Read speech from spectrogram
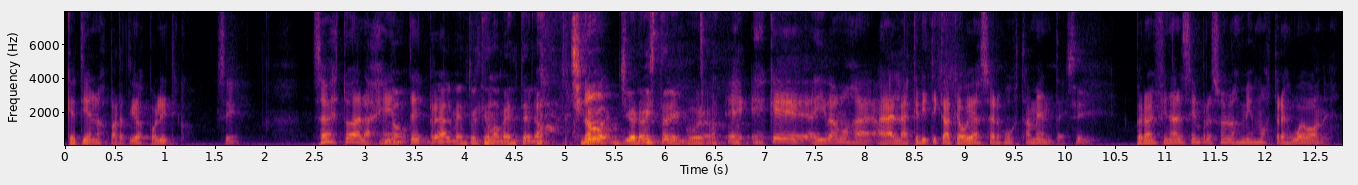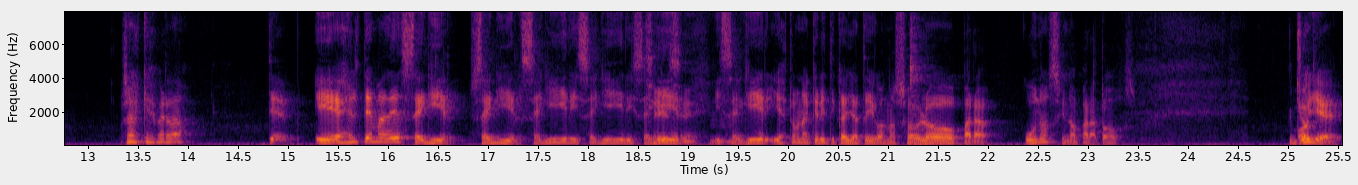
que tienen los partidos políticos? Sí. ¿Sabes toda la gente? No, realmente últimamente no. Yo No. yo no he visto ninguno. Es, es que ahí vamos a, a la crítica que voy a hacer justamente. Sí. Pero al final siempre son los mismos tres huevones. ¿Sabes qué es verdad? Tie- Y es el tema de seguir, seguir, seguir y seguir y seguir sí. y seguir. Y esto es una crítica, ya te digo, no solo para uno, sino para todos. Yo, Oye,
